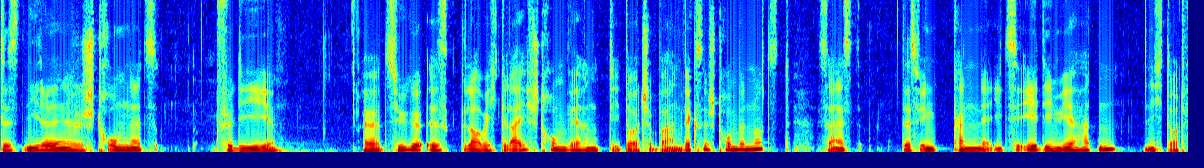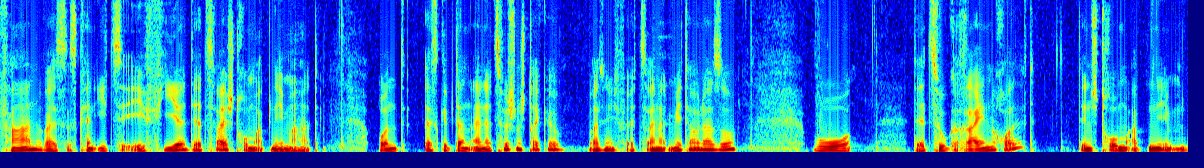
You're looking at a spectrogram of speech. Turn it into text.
das niederländische Stromnetz für die äh, Züge ist, glaube ich, Gleichstrom, während die Deutsche Bahn Wechselstrom benutzt. Das heißt, Deswegen kann der ICE, den wir hatten, nicht dort fahren, weil es ist kein ICE 4, der zwei Stromabnehmer hat. Und es gibt dann eine Zwischenstrecke, weiß nicht, vielleicht 200 Meter oder so, wo der Zug reinrollt, den Stromabnehmen,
